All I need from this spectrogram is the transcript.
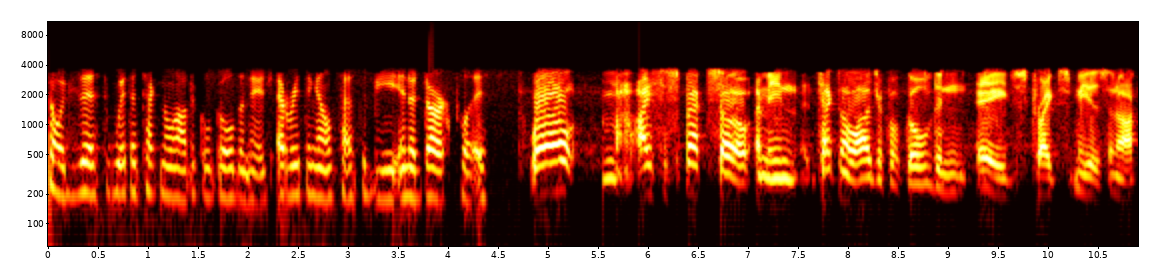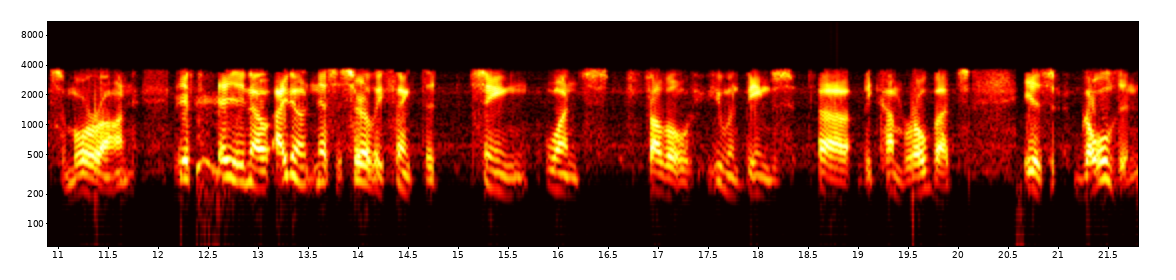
coexist with a technological golden age. Everything else has to be in a dark place. Well, I suspect so. I mean, technological golden age strikes me as an oxymoron. If you know, I don't necessarily think that seeing one's fellow human beings uh, become robots is golden.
